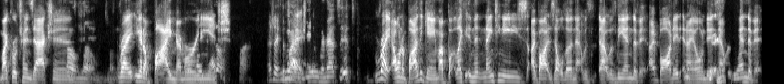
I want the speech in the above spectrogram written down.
microtransactions. Oh no, no, no. Right, you got to buy memory Like, I and sh- I just like to buy Yeah. a game and that's it. right. I want to buy the game. I bought like in the 1980s. I bought Zelda, and that was that was the end of it. I bought it and I owned it, and that was the end of it.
